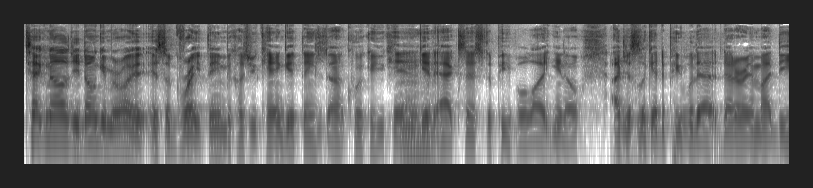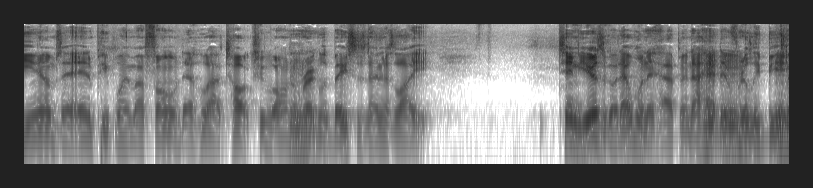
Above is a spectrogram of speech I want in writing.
technology. Don't get me wrong; it's a great thing because you can get things done quicker. You can get Mm-hmm. access to people. Like you know, I just look at the people that that are in my DMs and, and people in my phone that who I talk to on a Mm-hmm. regular basis, and it's like. Ten years ago, that wouldn't have happened. I had to Mm-mm. really be in,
